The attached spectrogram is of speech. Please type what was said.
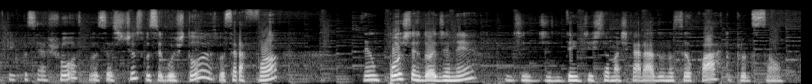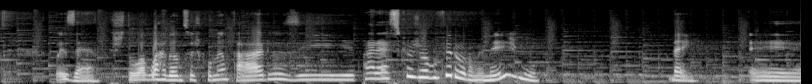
O que, que você achou? Se você assistiu, se você gostou, se você era fã? Tem um pôster do Adnei de, de dentista mascarado no seu quarto, produção? Pois é, estou aguardando seus comentários e parece que o jogo virou, não é mesmo? Bem, é...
